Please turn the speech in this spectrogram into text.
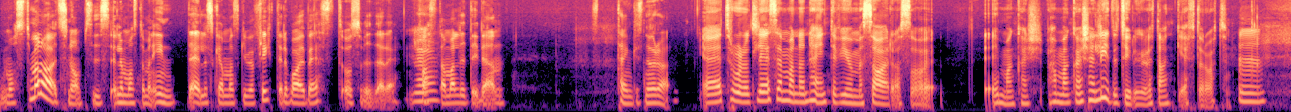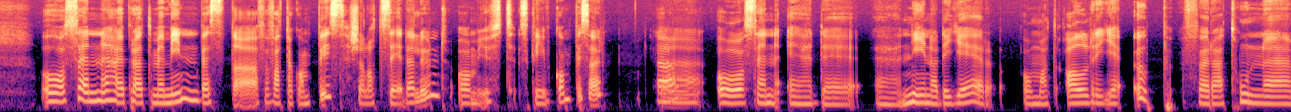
måste man ha ett synopsis eller måste man inte? Eller ska man skriva fritt eller vad är bäst? Och så vidare. Ja. Fastnar man lite i den tankesnurran. Ja, Jag tror att läser man den här intervjun med Sara så man kanske, har man kanske en lite tydligare tanke efteråt. Och sen har jag pratat med min bästa författarkompis Charlotte Cederlund om just skrivkompisar. Ja. Eh, och sen är det eh, Nina De Geer om att aldrig ge upp för att hon eh,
